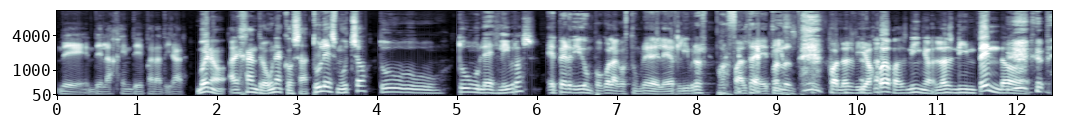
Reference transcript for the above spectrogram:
De, de la gente para tirar. Bueno, Alejandro, una cosa, ¿tú lees mucho? ¿Tú, ¿Tú lees libros? He perdido un poco la costumbre de leer libros por falta de tiempo. por, los, videojuegos, niño, los Nintendo.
